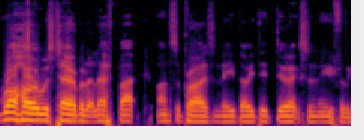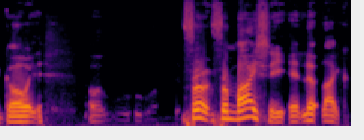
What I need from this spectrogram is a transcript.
Rojo was terrible at left back, unsurprisingly, though he did do excellently for the goal. It, from from my seat, it looked like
